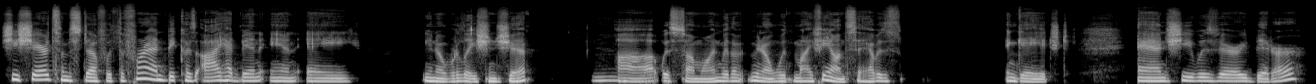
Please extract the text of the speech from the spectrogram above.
she shared some stuff with the friend because I had been in a, you know, relationship Mm. uh, with someone with a, you know, with my fiance. I was engaged and she was very bitter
